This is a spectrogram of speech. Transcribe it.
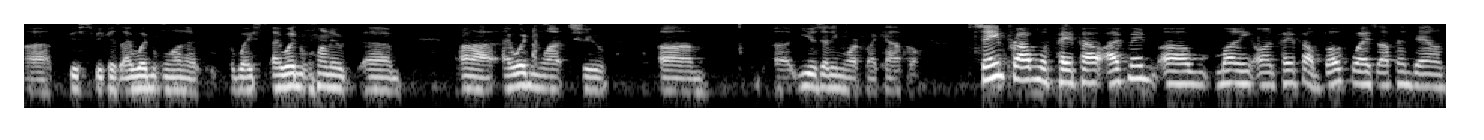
uh, just because I wouldn't want to waste. I wouldn't want to. Um, uh, I wouldn't want to um, uh, use any more of my capital. Same problem with PayPal. I've made uh, money on PayPal both ways, up and down.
